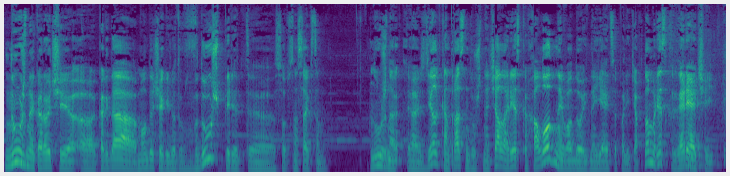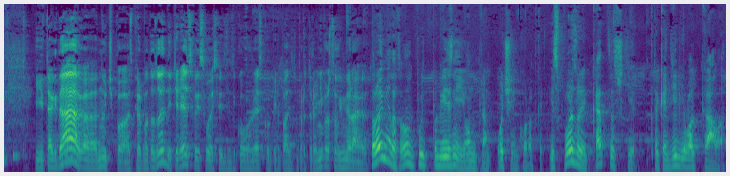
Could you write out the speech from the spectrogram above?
Нужно, короче, э, когда молодой человек идет в душ перед, э, собственно, сексом, нужно э, сделать контрастный душ. Сначала резко холодной водой на яйца полить, а потом резко горячей. И тогда, э, ну, типа, сперматозоиды теряют свои свойства из-за такого резкого перепада температуры. Они просто вымирают. Второй метод, он будет погрязнее, он прям очень коротко. Использовали катышки крокодильего кала,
